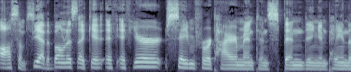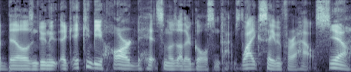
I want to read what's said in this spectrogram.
awesome. So yeah, the bonus, like if, if if you're saving for retirement and spending and paying the bills and doing, the, like it can be hard to hit some of those other goals sometimes, like saving for a house. yeah.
